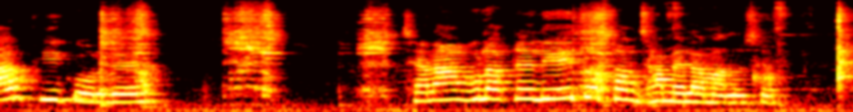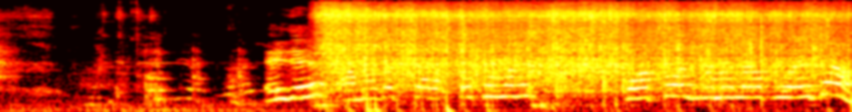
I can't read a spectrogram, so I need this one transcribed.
আর কি করবে? ছানাগুলোকে নিয়েই তো সব ঝামেলা মানুষের। এই যে আমাদের তো একটা সময় কত ঝামেলা পড়েতাম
